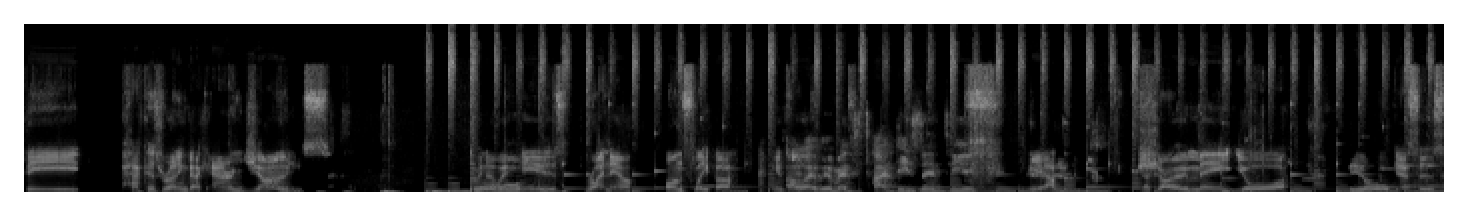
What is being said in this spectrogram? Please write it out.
The Packers running back Aaron Jones. Do we know where Oh. he is right now on sleeper? In Oh wait, we were meant to type these into you. yeah. That's Show me your Deal. guesses.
